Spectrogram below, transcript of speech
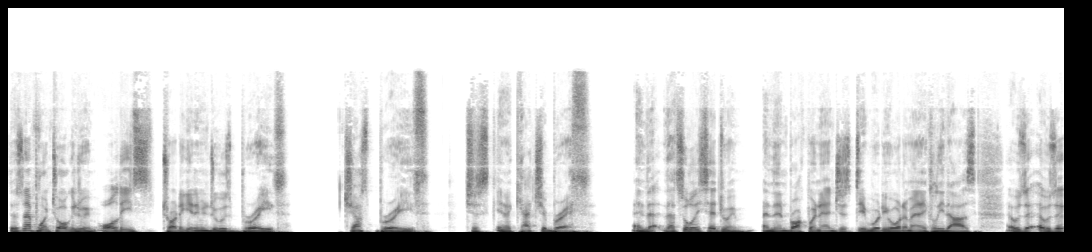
there's no point talking to him. All he's tried to get him to do is breathe. Just breathe. Just, you know, catch your breath. And that, that's all he said to him. And then Brock went out and just did what he automatically does. It was, a, it was a,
